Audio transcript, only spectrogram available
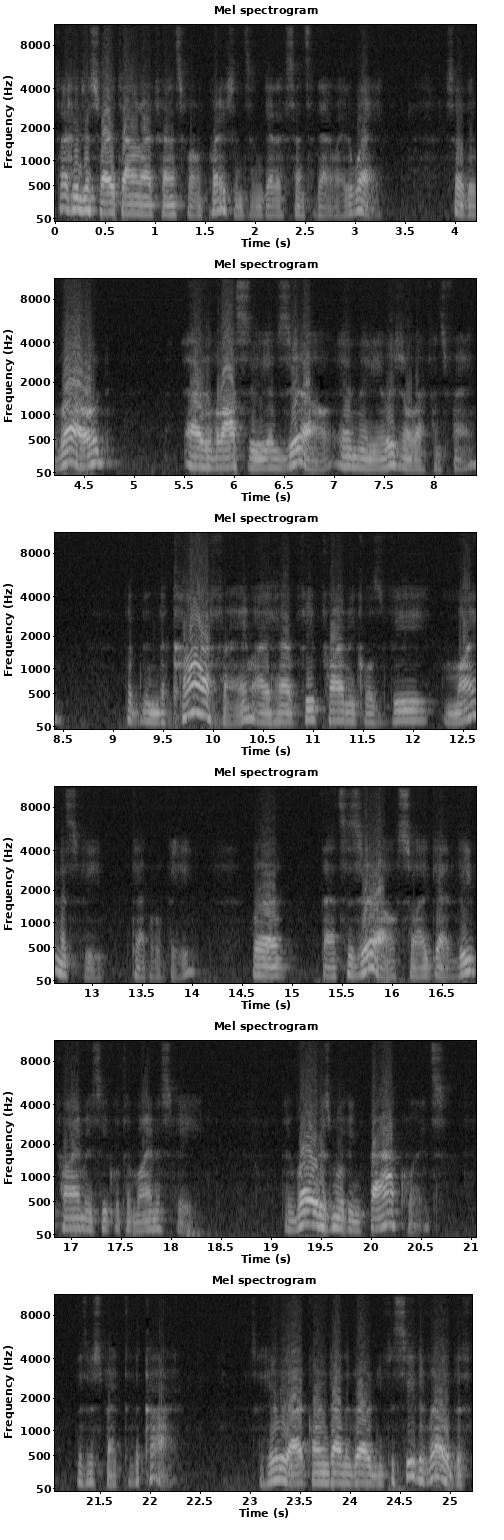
So I can just write down our transform equations and get a sense of that right away. So the road has a velocity of zero in the original reference frame. But in the car frame, I have v prime equals v minus v, capital V, where that's a zero. So I get v prime is equal to minus v. The road is moving backwards with respect to the car. So here we are going down the road, and you can see the road, the,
